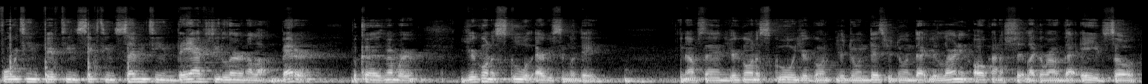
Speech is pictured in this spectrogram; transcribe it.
14, 15, 16, 17, they actually learn a lot better because remember, you're going to school every single day. Know what I'm saying? You're going to school, you're going you're doing this, you're doing that, you're learning all kind of shit like around that age. So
